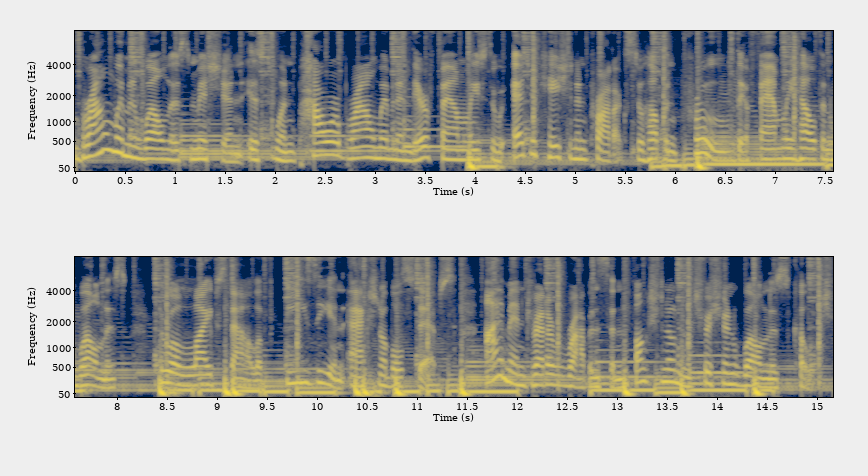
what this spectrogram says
Brown Women Wellness mission is to empower brown women and their families through education and products to help improve their family health and wellness through a lifestyle of easy and actionable steps. I'm Andretta Robinson, functional nutrition wellness coach.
